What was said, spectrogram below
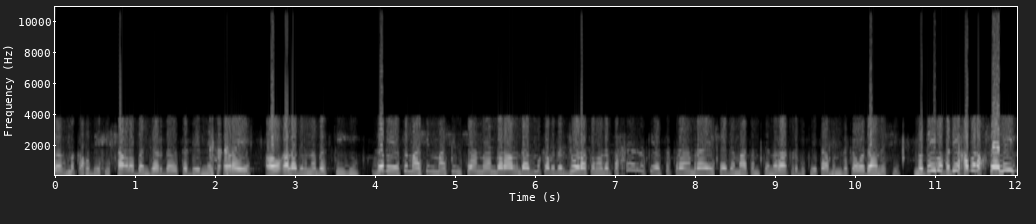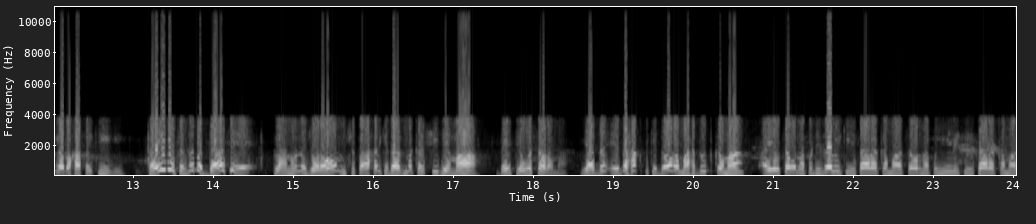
د ځمکه خو بیخي شاړه بنجر ده او ته ډېر نیک سړی او غله دې نه بس کېږي زه به یو څه ماشین ماشین شیان میان به راولم دا ځمکه به در جوړه کړم درته خیر ده که یو څه کرایم رایې شی د ما ته هم ترنه راکړه به کتاب هم ځکه ودانه شي نو دوی به په دې خبره خوشحالېږي به خفه کېږي صحیح ده چې زه به داسې پلانونه جوړوم چې په آخر کې دا ځمکه شي د ما دی ته وسړم یا د اې د حق کې دوره محدود کما ایو څور نه په ډیزل کې اشاره کما څور نه په یوی کې اشاره کما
